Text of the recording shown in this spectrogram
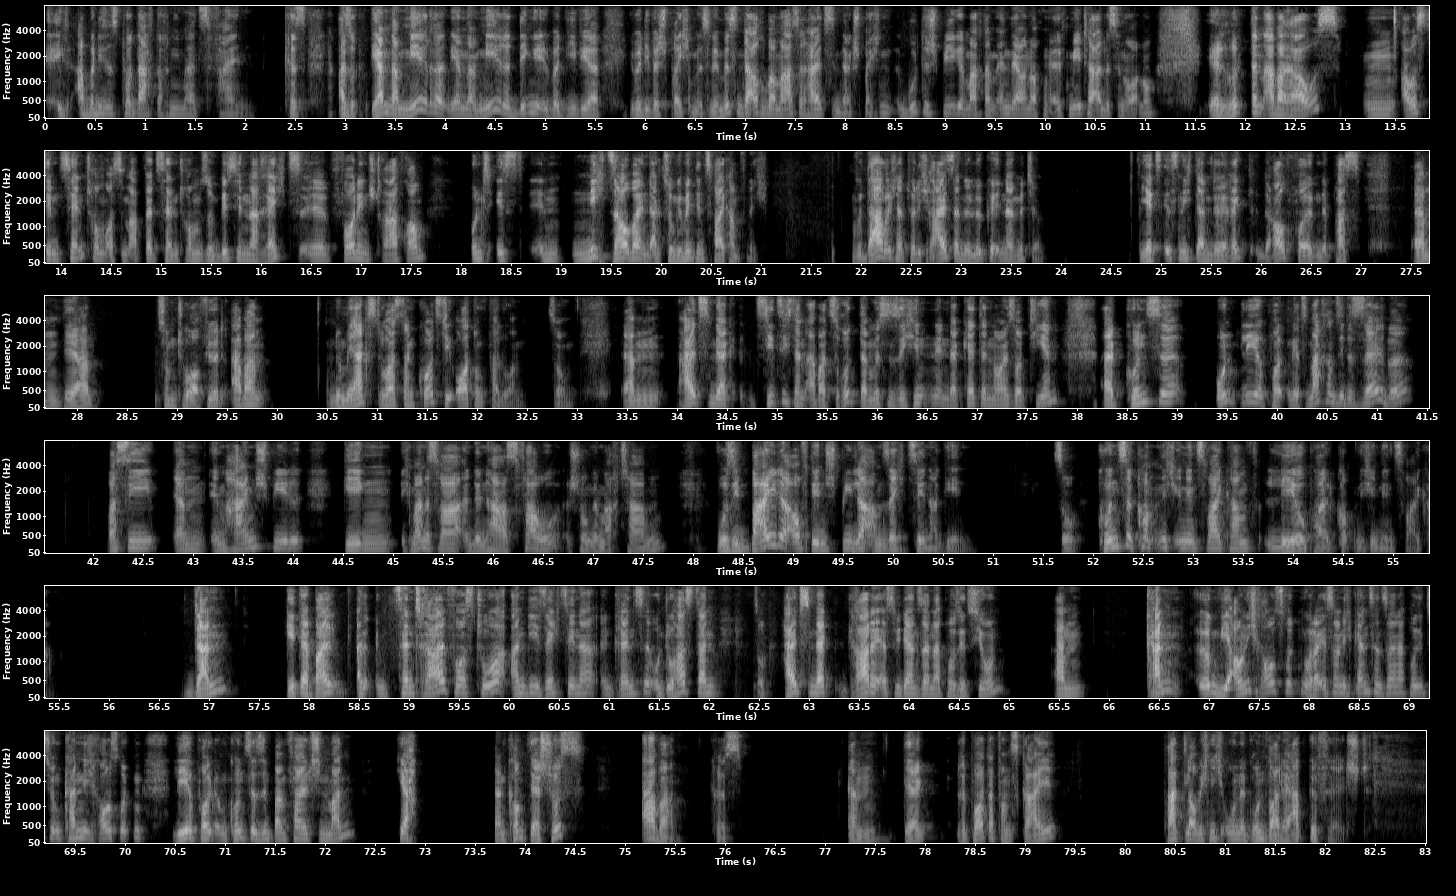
Ich, aber dieses Tor darf doch niemals fallen. Chris, also wir haben da mehrere, wir haben da mehrere Dinge, über die wir, über die wir sprechen müssen. Wir müssen da auch über Marcel Halzenberg sprechen. Gutes Spiel gemacht, am Ende auch noch ein Elfmeter, alles in Ordnung. Er rückt dann aber raus mh, aus dem Zentrum, aus dem Abwehrzentrum, so ein bisschen nach rechts äh, vor den Strafraum und ist nicht sauber in der Aktion, gewinnt den Zweikampf nicht. Und dadurch natürlich reißt er eine Lücke in der Mitte. Jetzt ist nicht dann direkt darauf folgende Pass, ähm, der zum Tor führt, aber du merkst, du hast dann kurz die Ordnung verloren. So. Ähm, Halzenberg zieht sich dann aber zurück, da müssen sie sich hinten in der Kette neu sortieren. Äh, Kunze und Leopold. Und jetzt machen sie dasselbe, was sie ähm, im Heimspiel gegen, ich meine, es war den HSV schon gemacht haben, wo sie beide auf den Spieler am 16er gehen. So, Kunze kommt nicht in den Zweikampf, Leopold kommt nicht in den Zweikampf. Dann geht der Ball also zentral vors Tor an die 16er Grenze und du hast dann so Halzenberg gerade erst wieder in seiner Position, ähm, kann irgendwie auch nicht rausrücken oder ist noch nicht ganz in seiner Position, kann nicht rausrücken. Leopold und Kunze sind beim falschen Mann. Ja, dann kommt der Schuss. Aber, Chris, ähm, der Reporter von Sky fragt, glaube ich, nicht ohne Grund, war der abgefälscht.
